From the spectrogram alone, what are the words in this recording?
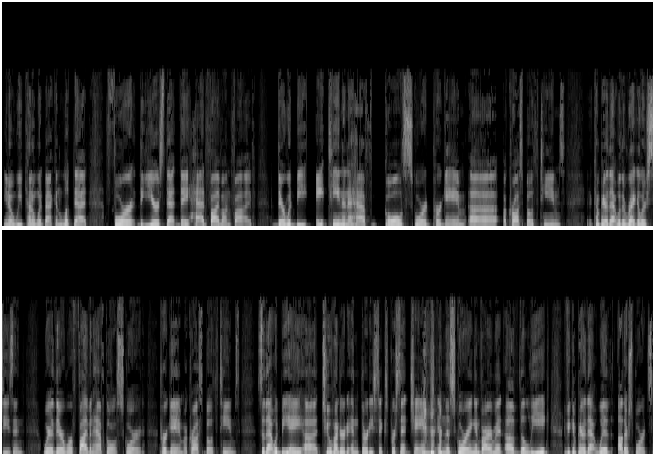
you know, we kind of went back and looked at for the years that they had five on five. There would be 18 and a half goals scored per game uh, across both teams. Compare that with a regular season where there were five and a half goals scored per game across both teams. So that would be a uh, 236% change in the scoring environment of the league. If you compare that with other sports,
